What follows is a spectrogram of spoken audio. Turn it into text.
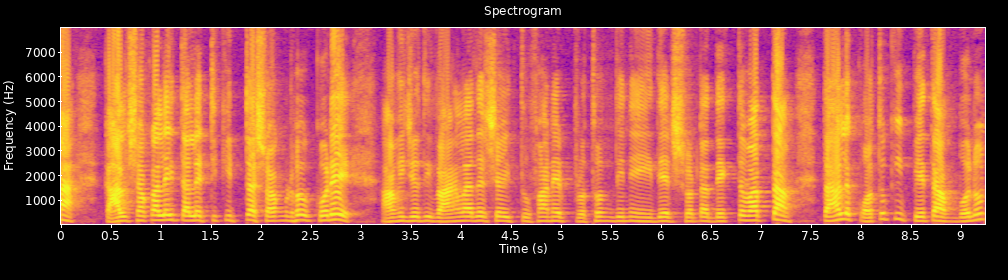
না? কাল সকালেই তাহলে টিকিটটা সংগ্রহ করে আমি যদি বাংলাদেশে ওই তুফানের প্রথম দিনে ঈদের শোটা দেখতে পারতাম, তাহলে কত কি পেতাম বলুন?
